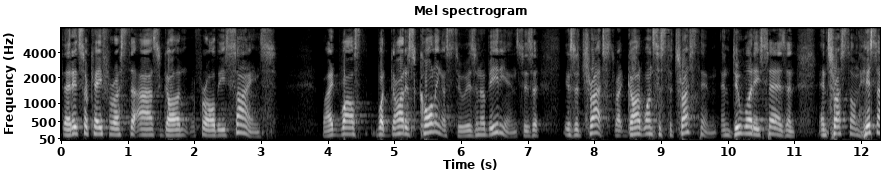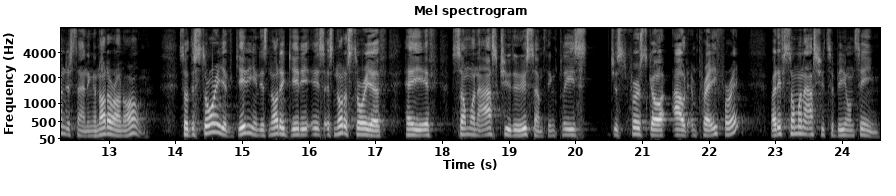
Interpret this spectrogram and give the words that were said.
that it's okay for us to ask God for all these signs, right? Whilst what God is calling us to is an obedience, is a, is a trust, right? God wants us to trust Him and do what He says and, and trust on His understanding and not on our own. So the story of Gideon is not a Gideon, is, not a story of, hey, if someone asks you to do something, please just first go out and pray for it, right? If someone asks you to be on team,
